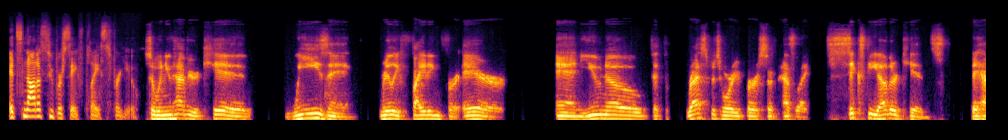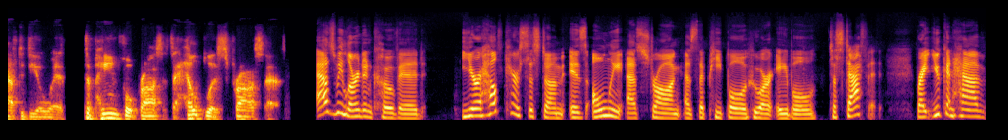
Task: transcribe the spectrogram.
it's not a super safe place for you. So when you have your kid wheezing, really fighting for air, and you know that the respiratory person has like 60 other kids they have to deal with, it's a painful process, a helpless process. As we learned in COVID, your healthcare system is only as strong as the people who are able to staff it, right? You can have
